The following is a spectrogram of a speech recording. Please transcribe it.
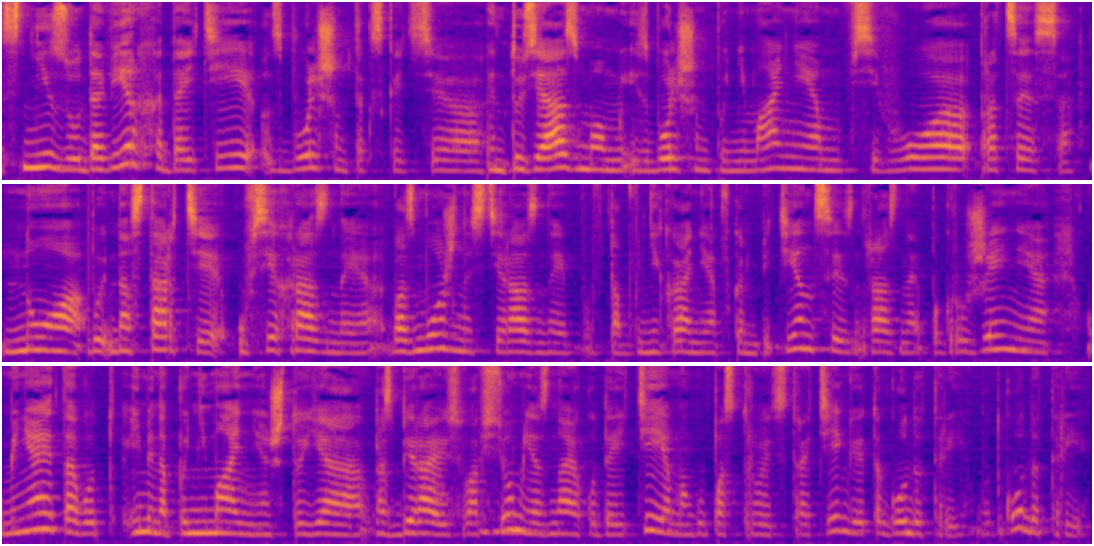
снизу до верха дойти с большим, так сказать, э, энтузиазмом и с большим пониманием всего процесса. Но на старте у всех разные возможности, разные там, вникания в компетенции, разное погружение. У меня это вот именно понимание, что я разбираюсь во всем, я знаю, куда идти, я могу построить стратегию, это года три. Вот года три.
